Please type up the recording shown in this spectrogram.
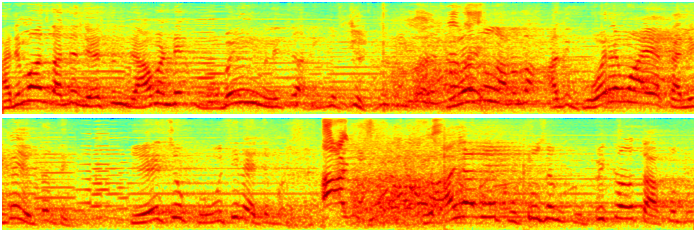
ഹനുമാൻ തന്റെ ജ്യേഷ്ഠൻ രാവണനെ മൊബൈലിൽ വിളിച്ച് തുടർന്ന് നടന്ന അതിഘോരമായ കലിക യുദ്ധത്തിൽ യേശു ക്രൂശിലേറ്റപ്പെടുന്നു കുട്ടൂസം കുട്ടൂസൻ കുപ്പിക്കകത്താക്കുന്നു.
